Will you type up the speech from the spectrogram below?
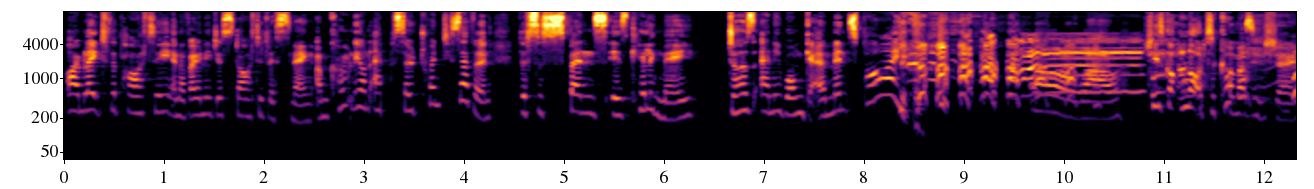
I'm late to the party and I've only just started listening. I'm currently on episode 27. The suspense is killing me. Does anyone get a mince pie? oh, wow. She's got a lot to come, hasn't she? There's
